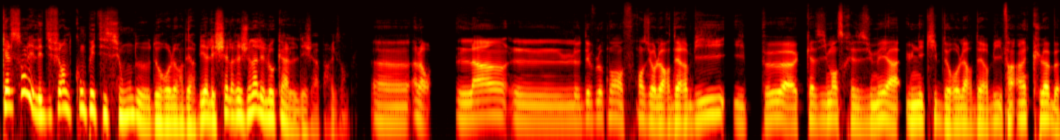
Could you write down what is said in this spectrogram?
Quelles sont les, les différentes compétitions de, de roller derby à l'échelle régionale et locale déjà par exemple? Euh, alors là, le développement en France du roller derby, il peut euh, quasiment se résumer à une équipe de roller derby, enfin un club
